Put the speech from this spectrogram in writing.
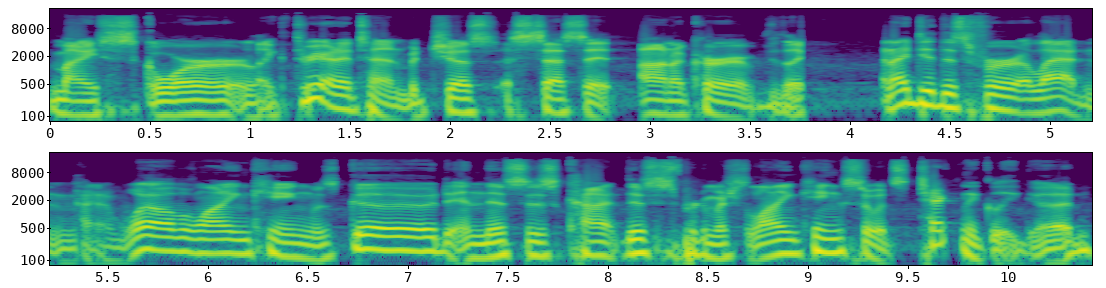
my score like three out of ten, but just assess it on a curve. Like, and I did this for Aladdin, kind of. Well, The Lion King was good, and this is kind. This is pretty much The Lion King, so it's technically good.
